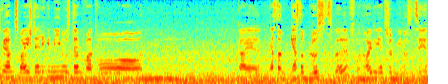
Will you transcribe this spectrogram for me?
Juhu, wir haben zweistellige Minustemperaturen. Geil. Gestern, gestern plus 12 und heute jetzt schon minus 10.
